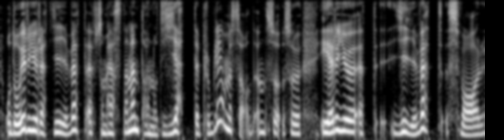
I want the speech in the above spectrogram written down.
Och då är det ju rätt givet eftersom hästarna inte har något jätteproblem med sadeln så, så är det ju ett givet svar,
